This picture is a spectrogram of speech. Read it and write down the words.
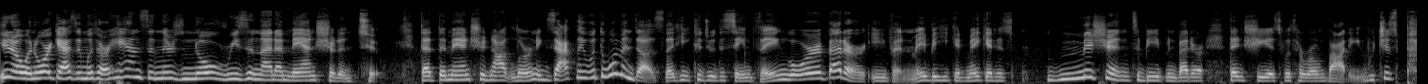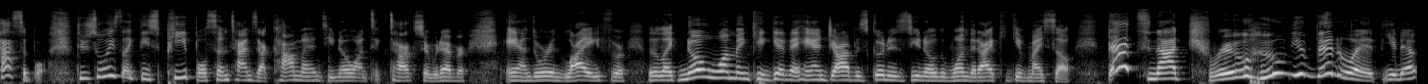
you know, an orgasm with her hands, then there's no reason that a man shouldn't too. That the man should not learn exactly what the woman does, that he could do the same thing or better, even. Maybe he could make it his mission to be even better than she is with her own body, which is possible. There's always like these people sometimes that comment, you know, on TikToks or whatever, and or in life, or they're like, no woman can give a hand job as good as, you know, the one that I could give myself. That's not true. Who have you been with? You know?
